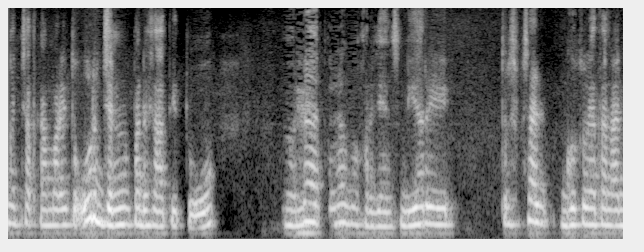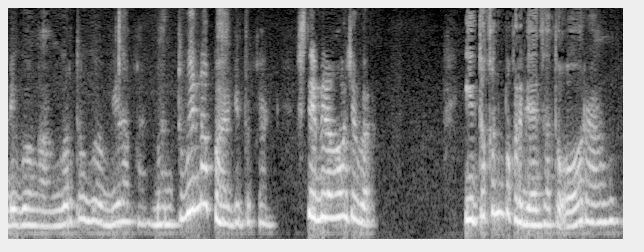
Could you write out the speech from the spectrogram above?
ngecat kamar itu urgent pada saat itu ya udah akhirnya gue kerjain sendiri terus pas gue kelihatan adik gue nganggur tuh gue bilang kan bantuin apa? Gitu kan. Terus dia bilang kamu coba. Itu kan pekerjaan satu orang.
